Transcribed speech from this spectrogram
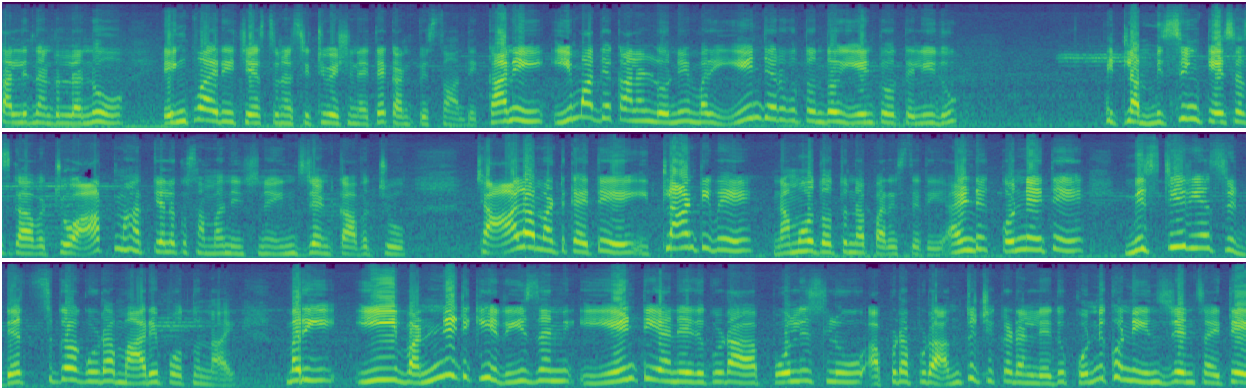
తల్లిదండ్రులను ఎంక్వైరీ చేస్తున్న సిచ్యువేషన్ అయితే కనిపిస్తోంది. కానీ ఈ మధ్య కాలంలోనే మరి ఏం జరుగుతుందో ఏంటో తెలీదు. ఇట్లా మిస్సింగ్ కేసెస్ కావచ్చు ఆత్మహత్యలకు సంబంధించిన ఇన్సిడెంట్ కావచ్చు చాలా మటుకైతే ఇట్లాంటివే నమోదవుతున్న పరిస్థితి. అండ్ కొన్ని అయితే మిస్టీరియస్ డెత్స్గా కూడా మారిపోతున్నాయి. మరి ఇవన్నిటికీ రీజన్ ఏంటి అనేది కూడా పోలీసులు అప్పుడప్పుడు అంతు చిక్కడం లేదు. కొన్ని కొన్ని ఇన్సిడెంట్స్ అయితే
